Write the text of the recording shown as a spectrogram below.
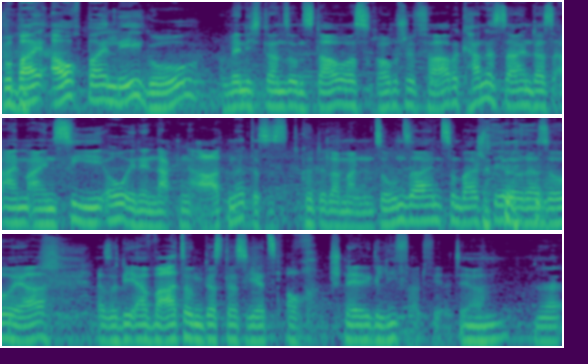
Wobei auch bei Lego, wenn ich dann so ein Star Wars Raumschiff habe, kann es sein, dass einem ein CEO in den Nacken atmet. Das ist, könnte dann mein Sohn sein zum Beispiel oder so, ja. Also die Erwartung, dass das jetzt auch schnell geliefert wird, ja. Mhm. Ja,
